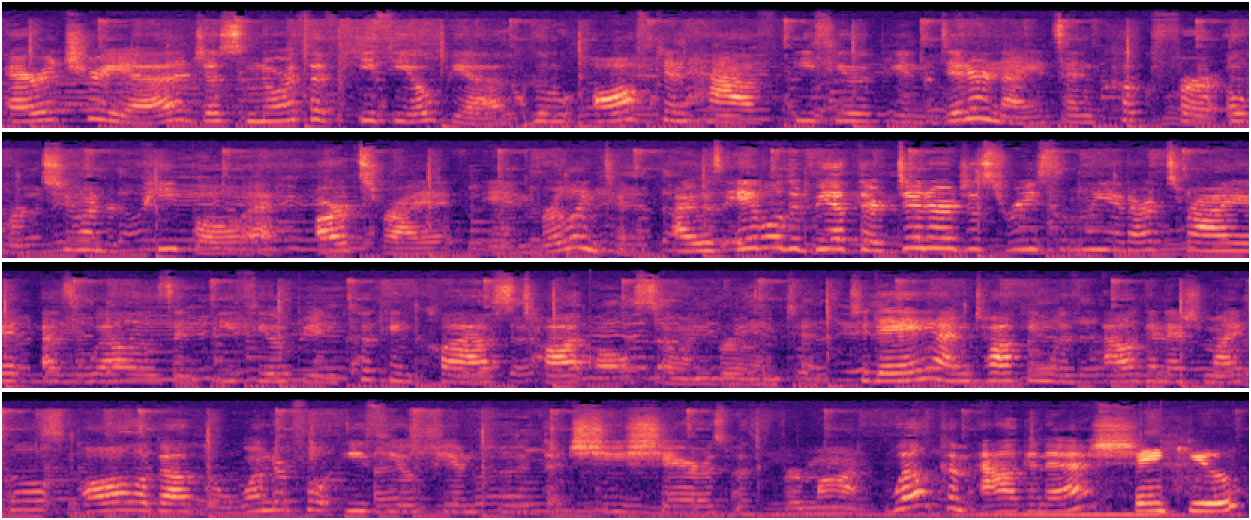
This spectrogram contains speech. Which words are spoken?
Eritrea, just north of Ethiopia, who often have Ethiopian dinner nights and cook for over 200 people at Arts Riot in Burlington. I was able to be at their dinner just recently at Arts Riot, as well as an Ethiopian cooking class taught also in Burlington. Today I'm talking with Alganesh Michael all about the wonderful Ethiopian food that she shares with Vermont. Welcome, Alganesh. Thank you.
